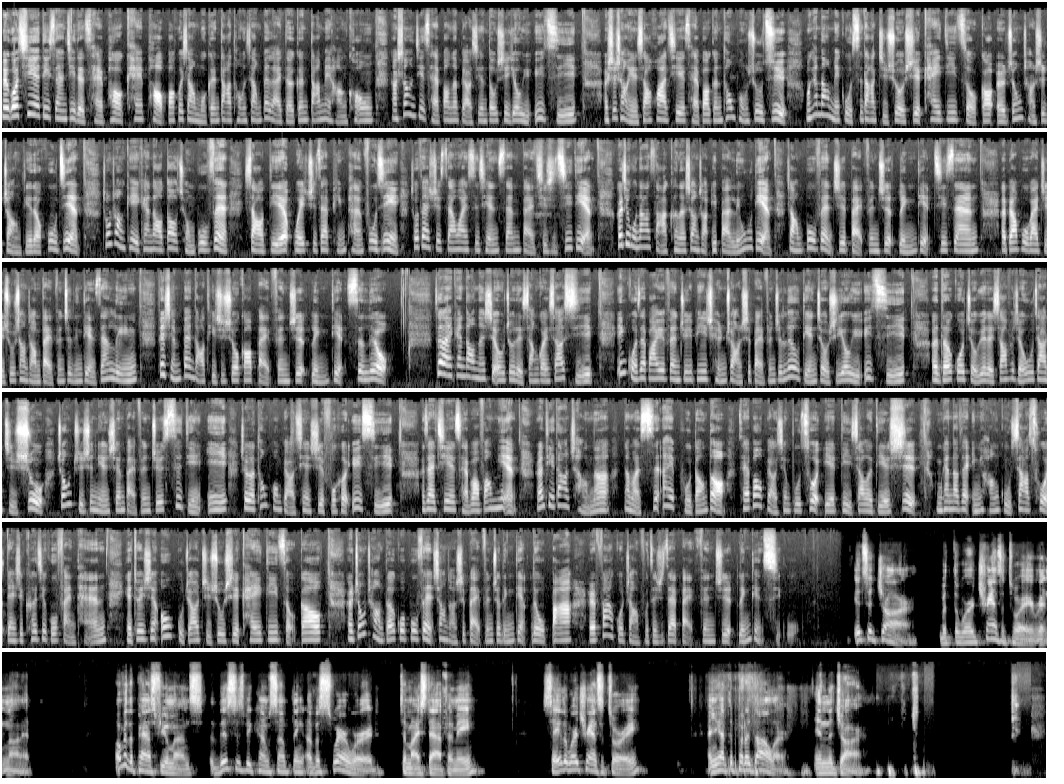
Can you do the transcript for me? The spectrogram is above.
美国企业第三季的财报开跑，包括像摩根大通、像贝莱德跟达美航空，那上一季财报呢表现都是优于预期，而市场也消化企业财报跟通膨数据。我们看到美股四大指数是开低走高，而中场是涨跌的互见。中场可以看到道琼部分小跌，维持在平盘附近，收在是三万四千三百七十七点。科技股纳斯达克呢上涨一百零五点，涨部分至百分之零点七三，而标普五百指数上涨百分之零点三零。费城半导体是收高百分之零点四六。再来看到呢是欧洲的相关消息，英国在八月份 GDP 成长是百分之六点九，是优于预期；而德国九月的消费者物价指数终值是年升百分之四点一，这个通膨表现是符合预期。而在企业财报方面，软体大厂呢，那么思爱普等等财报表现不错，也抵消了跌势。我们看到在银行股下挫，但是科技股反弹，也推升欧股主要指数是开低走高。而中场德国部分上涨是百分之零点六八。而法国涨幅则是在百分之零点七五。It's a jar with the word transitory written on it. Over the past few months, this has become something of a swear word to my staff and me. Say the word transitory, and you have to put a dollar in the jar.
